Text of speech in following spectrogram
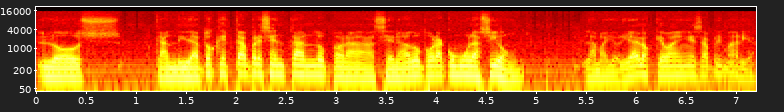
los candidatos que está presentando para Senado por acumulación, la mayoría de los que van en esa primaria,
